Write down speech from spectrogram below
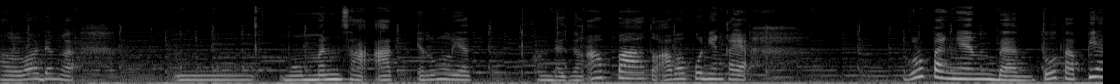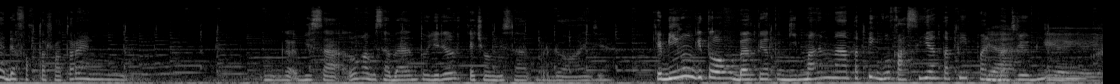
kalau lo ada nggak mm, momen saat ya lo ngelihat tukang dagang apa atau apa pun yang kayak gue pengen bantu tapi ada faktor-faktor yang nggak bisa lo nggak bisa bantu. Jadi lo kayak cuma bisa berdoa aja. Kayak bingung gitu loh mau bantunya tuh gimana tapi gue kasihan tapi pengen Ya, bantu juga bingung. iya iya iya.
